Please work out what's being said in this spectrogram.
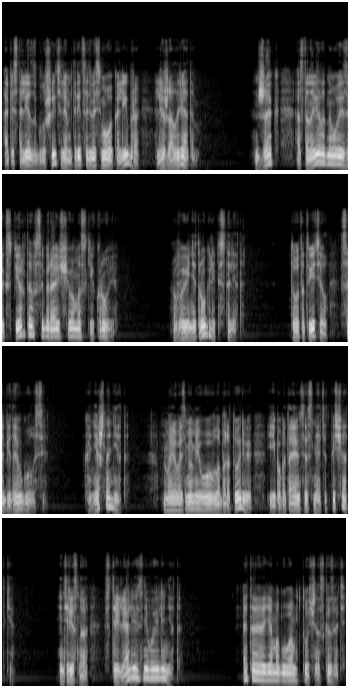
а пистолет с глушителем 38-го калибра лежал рядом. Джек остановил одного из экспертов, собирающего мазки крови. «Вы не трогали пистолет?» Тот ответил с обидой в голосе. «Конечно нет. Мы возьмем его в лабораторию и попытаемся снять отпечатки. Интересно, стреляли из него или нет?» Это я могу вам точно сказать.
